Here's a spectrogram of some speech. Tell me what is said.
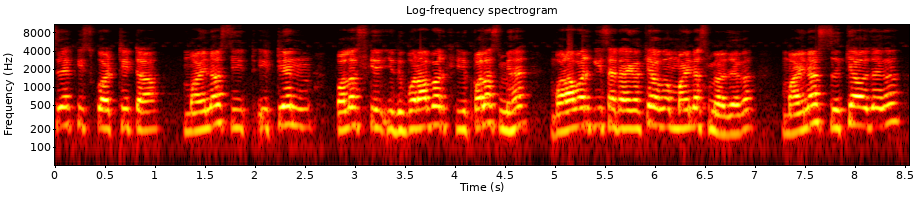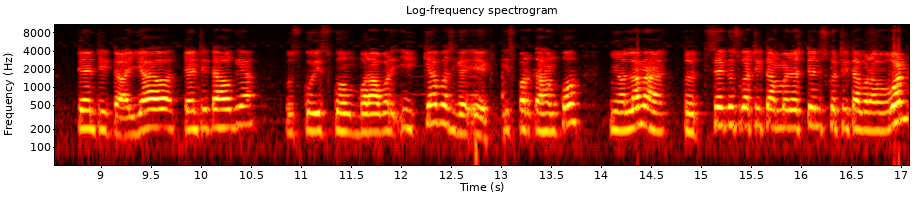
sec square theta minus tan plus के, यदि बराबर, ये प्लस में है, बराबर की साइड आएगा, क्या होगा? माइनस में आ जाएगा। माइनस क्या हो जाएगा? टेन टीटा या टेन टीटा हो गया, उसको, इसको बराबर ई क्या बच गया? एक। इस प्रकार हमको यहाँ लाना है। तो सेक इसका टीटा माइनस टेन इसका टीटा बराबर वन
